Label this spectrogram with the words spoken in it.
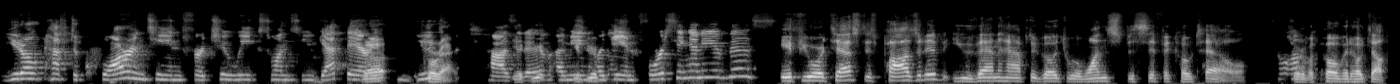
you don't have to quarantine for two weeks once you get there. No, and you do correct. test Positive. If I mean, are they enforcing any of this? If your test is positive, you then have to go to a one specific hotel, sort of a COVID hotel.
